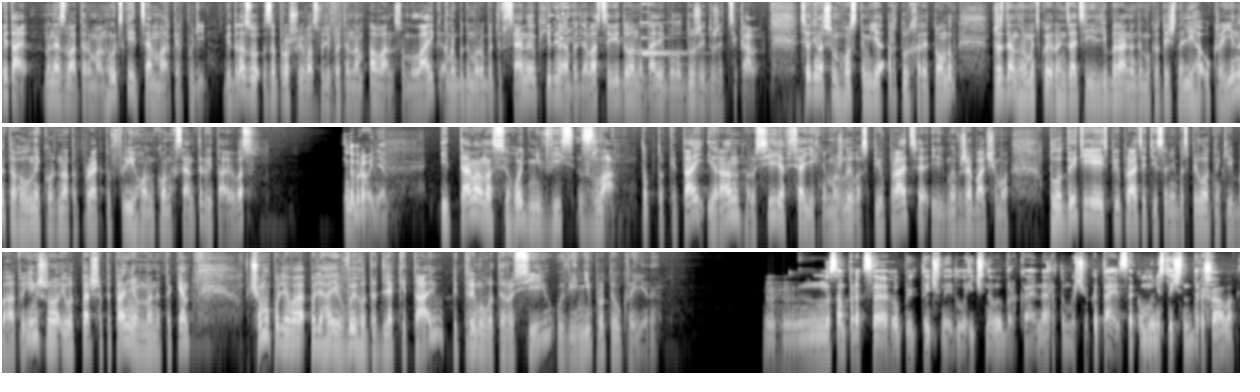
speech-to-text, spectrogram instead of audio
Вітаю! Мене звати Роман Гурський, це маркер подій. Відразу запрошую вас вліпити нам авансом лайк, а ми будемо робити все необхідне, аби для вас це відео надалі було дуже і дуже цікавим. Сьогодні нашим гостем є Артур Харитонов, президент громадської організації Ліберально-Демократична Ліга України та головний координатор проекту Free Hong Kong Center. Вітаю вас! Доброго дня. І тема в нас сьогодні вісь зла. Тобто Китай, Іран, Росія, вся їхня можлива співпраця, і ми вже бачимо плоди тієї співпраці, ті самі безпілотники і багато іншого. І от перше питання в мене таке: в чому полягає вигода для Китаю підтримувати Росію у війні проти України? Мгм. Насамперед, це геополітичний ідеологічний вибір КНР, тому що Китай це комуністична держава.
